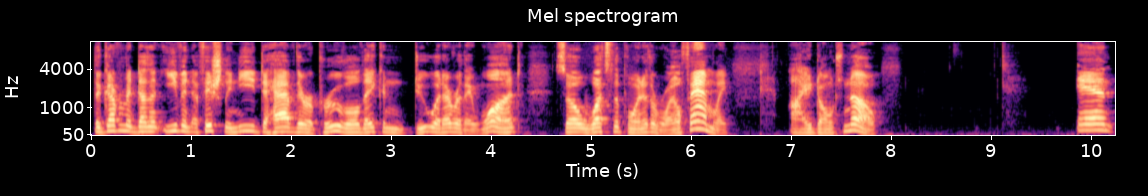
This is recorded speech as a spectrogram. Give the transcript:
The government doesn't even officially need to have their approval. They can do whatever they want. So, what's the point of the royal family? I don't know. And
